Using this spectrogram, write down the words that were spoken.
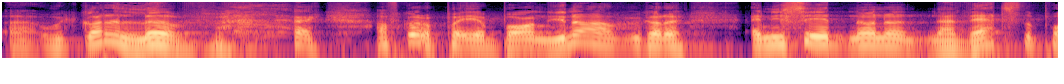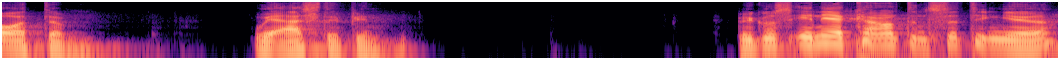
uh, we've got to live. I've got to pay a bond. You know, we've got to. And he said, no, no, now that's the part um, where I step in. Because any accountant sitting here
